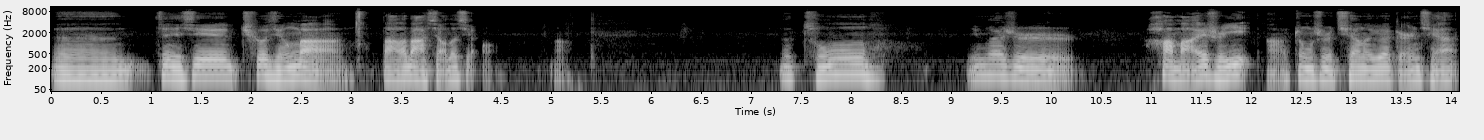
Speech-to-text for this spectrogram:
嗯，这些车型吧，大的大，小的小，啊，那从应该是悍马 H 一啊，正式签了约，给人钱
